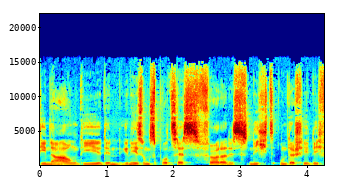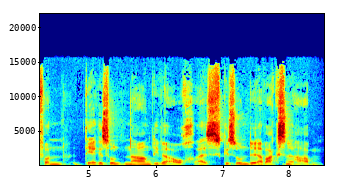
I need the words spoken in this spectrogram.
Die Nahrung, die den Genesungsprozess fördert, ist nicht unterschiedlich von der gesunden Nahrung, die wir auch als gesunde Erwachsene haben.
